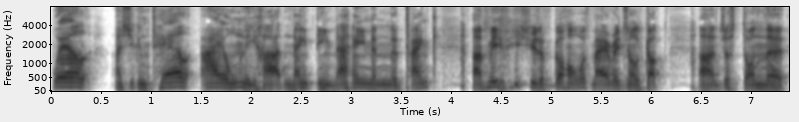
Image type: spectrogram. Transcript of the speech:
Well, as you can tell, I only had 99 in the tank. I maybe should have gone with my original gut and just done the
